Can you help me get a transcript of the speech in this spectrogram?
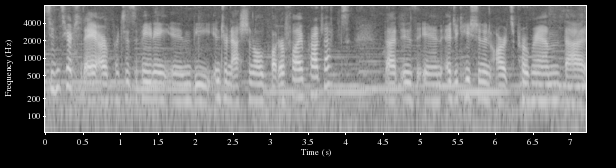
students here today are participating in the International Butterfly Project. That is an education and arts program that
